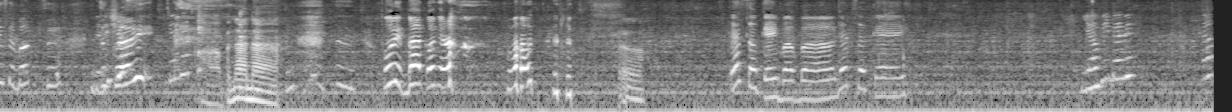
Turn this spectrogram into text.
She's about to, to cry. Oh, banana. Put it back on your mouth. Oh, That's okay, Baba. That's okay. Yummy, baby? Yeah.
